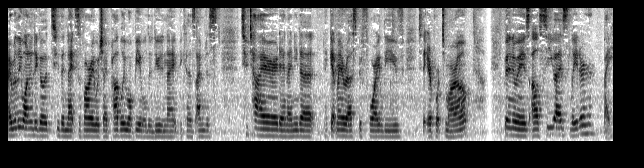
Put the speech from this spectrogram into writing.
I really wanted to go to the night safari, which I probably won't be able to do tonight because I'm just too tired and I need to get my rest before I leave to the airport tomorrow. But anyways, I'll see you guys later. Bye.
